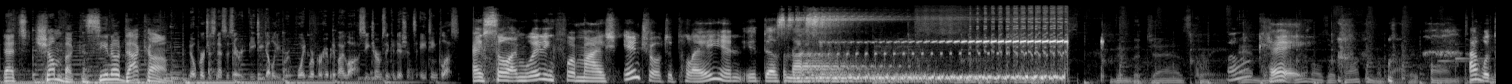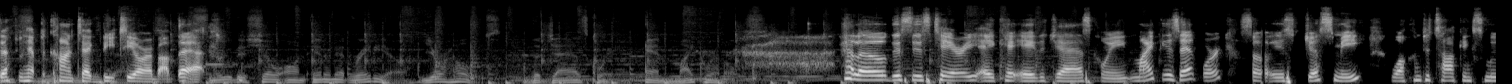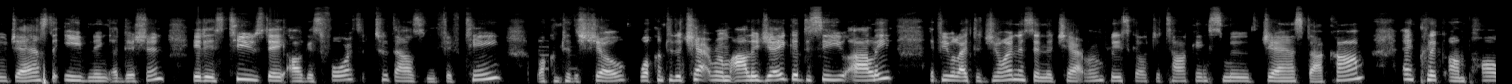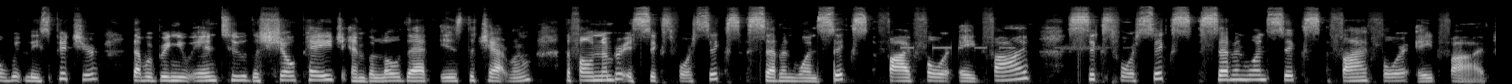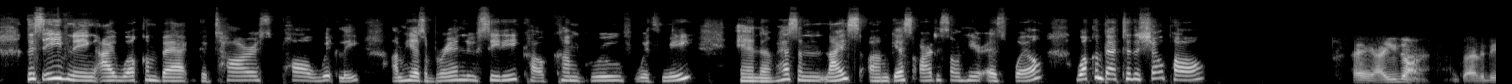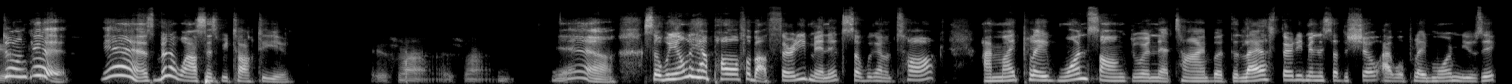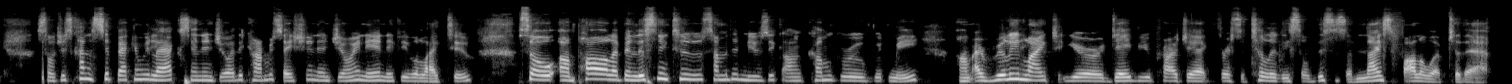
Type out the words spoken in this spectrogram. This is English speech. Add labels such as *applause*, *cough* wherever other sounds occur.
That's chumbacasino.com. No purchase necessary. VGW Group. Void were prohibited by law. See terms and conditions. 18 plus. And so I'm waiting for my intro to play, and it does not. Then the Jazz Queen. Okay. Mike are talking about it *laughs* I will definitely have to contact BTR about that. Smoothest show on internet radio. Your hosts, the Jazz Queen and Mike Reynolds. Hello, this is Terry, aka the Jazz Queen. Mike is at work, so it's just me. Welcome to Talking Smooth Jazz, the evening edition. It is Tuesday, August 4th, 2015. Welcome to the show. Welcome to the chat room, Ollie J. Good to see you, Ollie. If you would like to join us in the chat room, please go to talkingsmoothjazz.com and click on Paul Whitley's picture. That will bring you into the show page, and below that is the chat room. The phone number is 646 716 5485. 646 716 5485. This evening, I welcome back guitarist Paul Whitley. Um, he has a brand new CD called Come Groove with Me and um, has some nice um, guest artists on here as well. Welcome back to the show, Paul. Hey, how you doing? I'm glad to be here. Doing good. Yeah, it's been a while since we talked to you. It's ma'am. It's ma'am. Yeah. So we only have Paul for about 30 minutes. So we're going to talk. I might play one song during that time, but the last 30 minutes of the show, I will play more music. So just kind of sit back and relax and enjoy the conversation and join in if you would like to. So, um, Paul, I've been listening to some of the music on Come Groove with me. Um, I really liked your debut project, Versatility. So this is a nice follow up to that.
